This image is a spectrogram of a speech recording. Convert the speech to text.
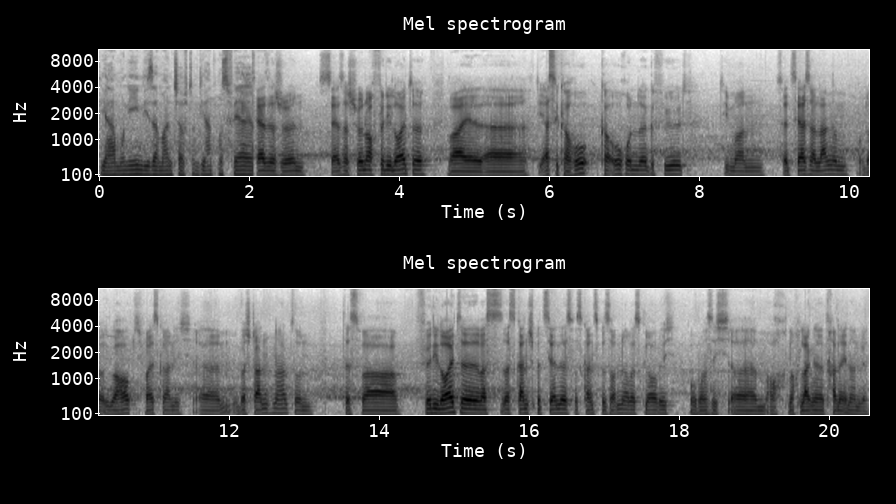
die Harmonie in dieser Mannschaft und die Atmosphäre. Sehr, sehr schön. Sehr, sehr schön auch für die Leute, weil äh, die erste K.O.-Runde gefühlt, die man seit sehr, sehr langem oder überhaupt, ich weiß gar nicht, ähm, überstanden hat. Und das war für die Leute was, was ganz Spezielles, was ganz Besonderes, glaube ich, wo man sich ähm, auch noch lange daran erinnern wird.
